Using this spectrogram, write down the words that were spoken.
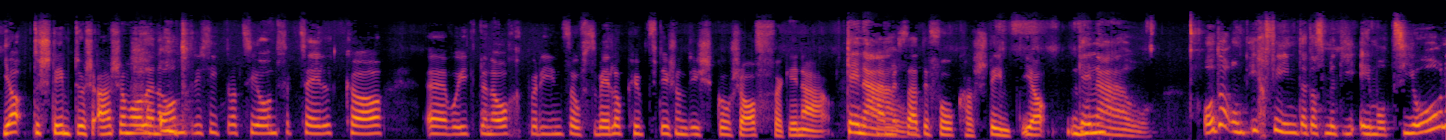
Ja, das stimmt. Du hast auch schon mal eine Und- andere Situation erzählt, gehabt, äh, wo ich der Nachbarin so aufs Velo gehüpft ist und ist arbeiten. Genau. Genau. Haben wir es auch davon gehabt. Stimmt, ja. Mhm. Genau. Oder? Und ich finde, dass man die Emotionen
